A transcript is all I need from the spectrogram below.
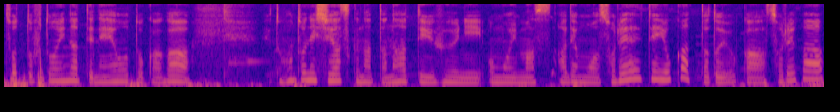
ちょっと布団になって寝ようとかがえっと、本当にしやすくなったなっていうふうに思います。あでもそれで良かったというかそれが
